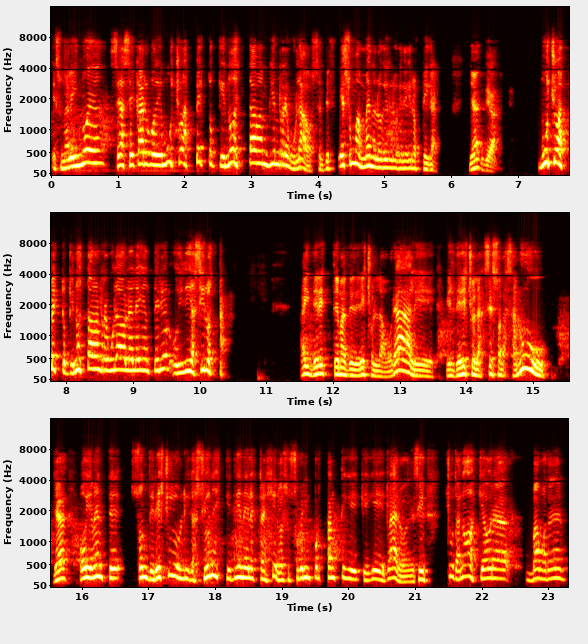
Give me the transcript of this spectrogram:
es una ley nueva, se hace cargo de muchos aspectos que no estaban bien regulados. Eso es más o menos lo que, lo que te quiero explicar. ¿ya? ya muchos aspectos que no estaban regulados en la ley anterior, hoy día sí lo están. Hay temas de derechos laborales, el derecho al acceso a la salud, ¿ya? Obviamente son derechos y obligaciones que tiene el extranjero, eso es súper importante que, quede claro, es decir, chuta, no, es que ahora vamos a tener,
